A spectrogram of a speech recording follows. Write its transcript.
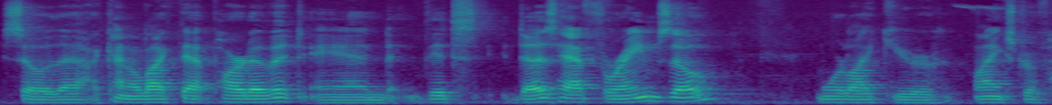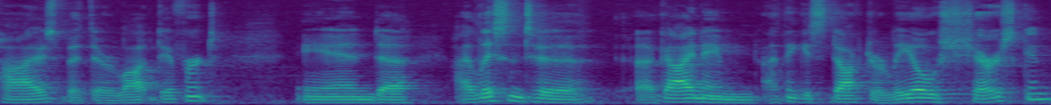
So that I kind of like that part of it. And it does have frames though, more like your Langstroth hives, but they're a lot different. And uh, I listened to a guy named, I think it's Dr. Leo Sharashkin.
